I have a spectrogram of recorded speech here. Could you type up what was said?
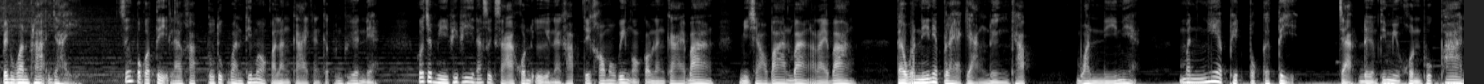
เป็นวันพระใหญ่ ซึ่งปกติแล้วครับทุกๆวันที่มาออกกำลังกายกันกับเพื่อนๆเนี่ยก็จะมีพี่ๆนักศึกษาคนอื่นนะครับ ที่เขามาวิ่งออกกำลังกายบ้าง มีชาวบ้านบ้างอะไรบ้าง แต่วันนี้เนี่ยแปลกอย่างหนึ่งครับ วันนี้เนี่ยมันเงียบผิดปกติ จากเดิมที่มีคนพลุกพล่าน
